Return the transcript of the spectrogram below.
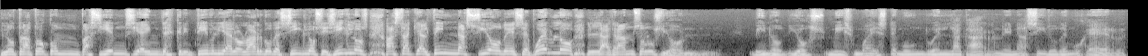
lo trató con paciencia indescriptible a lo largo de siglos y siglos, hasta que al fin nació de ese pueblo la gran solución. Vino Dios mismo a este mundo en la carne, nacido de mujer,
